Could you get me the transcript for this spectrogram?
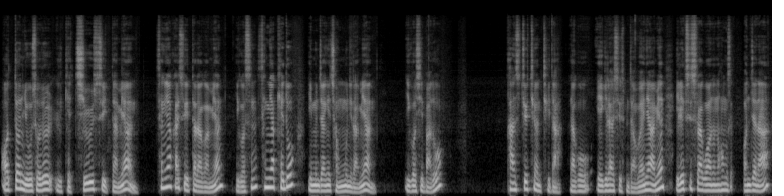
어떤 요소를 이렇게 지울 수 있다면 생략할 수 있다라고 하면 이것은 생략해도 이 문장이 정문이라면 이것이 바로 constituent이다 라고 얘기를 할 수 있습니다. 왜냐하면 일립시스라고 하는 언제나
